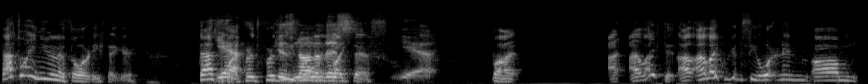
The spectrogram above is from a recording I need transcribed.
That's why you need an authority figure. That's yeah, why for for these none moments of this, like this. Yeah, but I, I liked it. I, I like we get to see Orton and um,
